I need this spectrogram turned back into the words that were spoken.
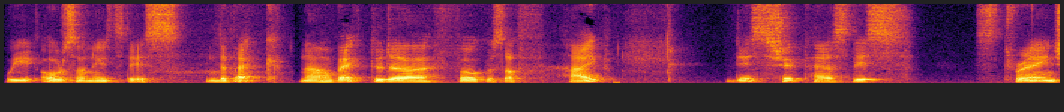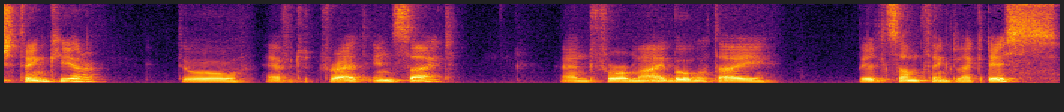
We also need this in the back. Now back to the focus of hype. This ship has this strange thing here to have the thread inside and for my boat I built something like this.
